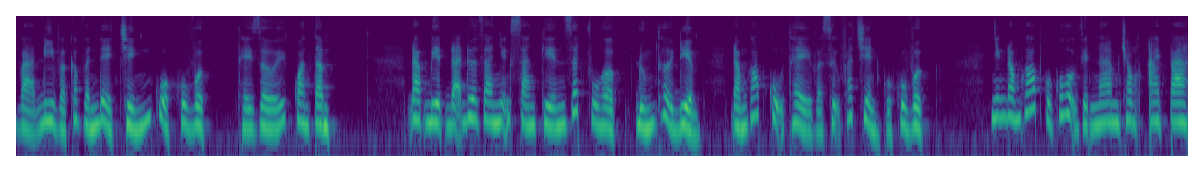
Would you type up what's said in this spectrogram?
và đi vào các vấn đề chính của khu vực, thế giới quan tâm. Đặc biệt đã đưa ra những sáng kiến rất phù hợp, đúng thời điểm, đóng góp cụ thể vào sự phát triển của khu vực. Những đóng góp của Quốc hội Việt Nam trong IPA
